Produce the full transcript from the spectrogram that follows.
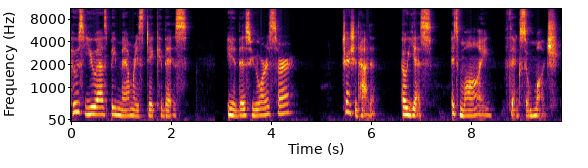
：“Whose USB memory stick is this? Is this yours, sir？” 正是他的。Oh yes, it's mine. Thanks so much.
